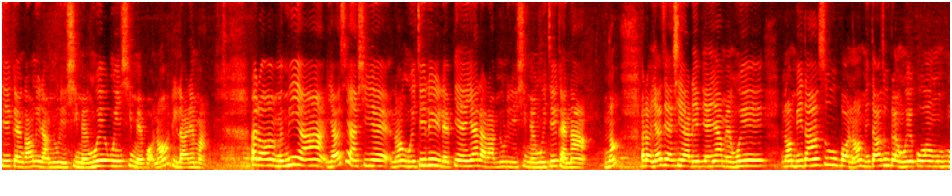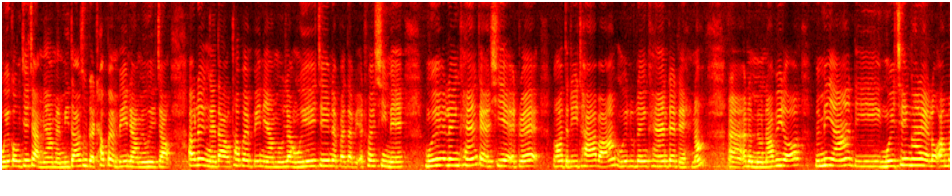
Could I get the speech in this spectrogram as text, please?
ကြေးကန်ကောင်းနေတာမျိုးတွေရှိမယ်ငွေဝင်ရှိမယ်ပေါ့နော်ဒီလာထဲမှာအဲ့တော့မမီးကရဆရာရှိရဲ့နော်ငွေကြေးလေးတွေလည်းပြန်ရလာတာမျိုးလေးတွေရှိမယ်ငွေကြေးကဏ္ဍ နော်အဲ့တော့ရစရာရှိရလေးပြန်ရမယ်ငွေနော်မိသားစုပေါ့နော်မိသားစုတက်ငွေကိုငွေကုန်ကြေးချများမယ်မိသားစုတက်ထောက်ပံ့ပေးနေတာမျိုးတွေကြောင့်အောက်လက်ငယ်သားကိုထောက်ပံ့ပေးနေတာမျိုးကြောင့်ငွေကြေးနဲ့ပတ်သက်ပြီးအထွက်ရှိမယ်ငွေလိန်ခန်းကန်ရှိရဲ့အတွက်နော်တတိထားပါငွေလူလိန်ခန်းတက်တယ်နော်အဲအဲ့လိုမျိုးနောက်ပြီးတော့မမီကဒီငွေချင်းကားတဲ့အလုပ်အမ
